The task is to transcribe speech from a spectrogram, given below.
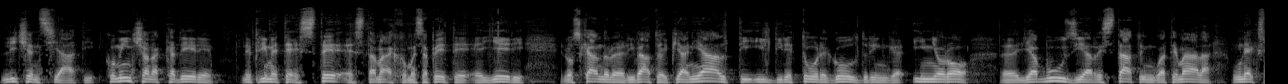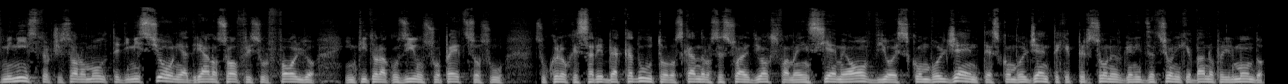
licenziati. Cominciano a cadere le prime teste, eh, stamani come sapete eh, ieri lo scandalo è arrivato ai piani alti, il direttore Goldring ignorò eh, gli abusi, arrestato in Guatemala un ex ministro, ci sono molte dimissioni, Adriano Sofri sul foglio intitola così un suo pezzo su, su quello che sarebbe accaduto, lo scandalo sessuale di Oxfam è insieme ovvio e sconvolgente, è sconvolgente che persone e organizzazioni che vanno per il mondo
